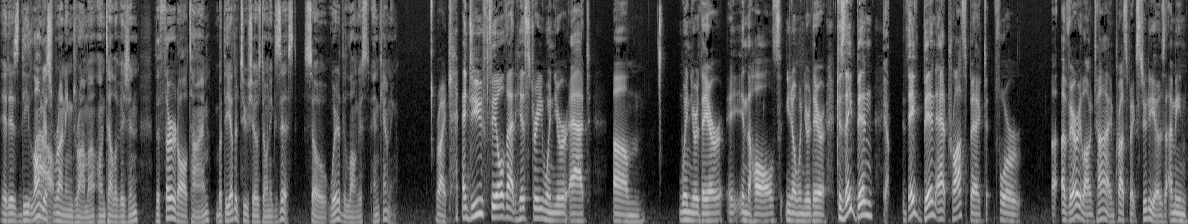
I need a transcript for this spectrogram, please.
It is the longest Wow. running drama on television, the third all time, but the other two shows don't exist. So we're the longest and counting. Right. And do you feel that history when you're at um when you're there in the halls, you know, when you're there cuz they've been Yeah. they've been at Prospect for a, a very long time, Prospect Studios. I mean,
